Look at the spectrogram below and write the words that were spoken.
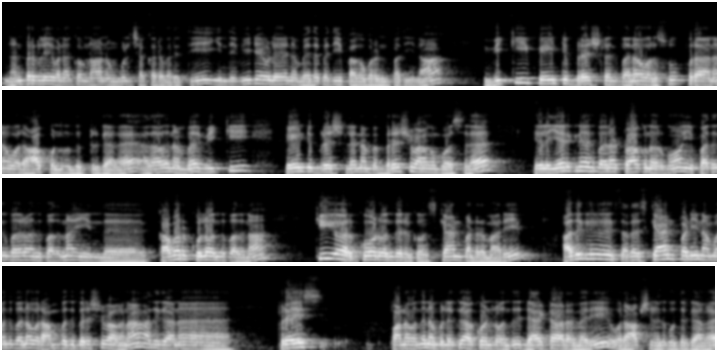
நண்பர்களே வணக்கம். நான் உங்கள் சக்கரவர்த்தி. இந்த வீடியோவில் நம்ம எதை பற்றி பார்க்க போகிறோன்னு பார்த்தீங்கன்னா விக்கி பெயிண்ட் ப்ரஷ்லேருந்து பார்த்தீங்கன்னா ஒரு சூப்பரான ஒரு ஆப் ஒன்று வந்துட்டுருக்காங்க அதாவது நம்ம விக்கி பெயிண்ட் ப்ரஷ்ஷில் நம்ம ப்ரஷ் வாங்கும் போதில் இதில் ஏற்கனவே வந்து பார்த்தீங்கன்னா டோக்கன் இருக்கும். இப்போ அதுக்கு பதிலாக வந்து பார்த்தீங்கன்னா இந்த கவருக்குள்ளே வந்து பார்த்தீங்கன்னா கியூஆர் கோடு வந்து இருக்கும். ஸ்கேன் பண்ணுற மாதிரி. அதுக்கு அதை ஸ்கேன் பண்ணி நம்ம வந்து பார்த்தீங்கன்னா ஒரு ஐம்பது ப்ரஷ் வாங்கினா அதுக்கான ப்ரைஸ் பணம் வந்து நம்மளுக்கு அக்கௌண்ட்டில் வந்து டேரெக்டாக வர மாதிரி ஒரு ஆப்ஷன் வந்து கொடுத்துருக்காங்க.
